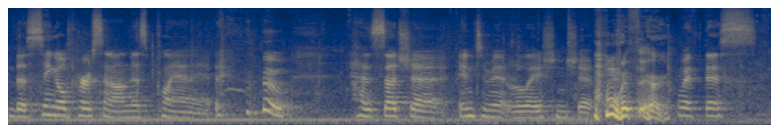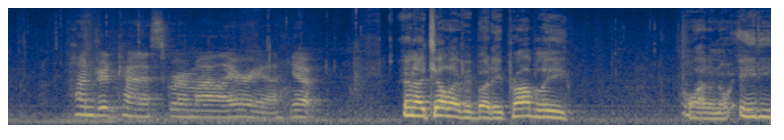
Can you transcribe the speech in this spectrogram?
the single person on this planet who has such a intimate relationship with their, with this hundred kind of square mile area. Yep. and I tell everybody probably, oh, I don't know, 80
